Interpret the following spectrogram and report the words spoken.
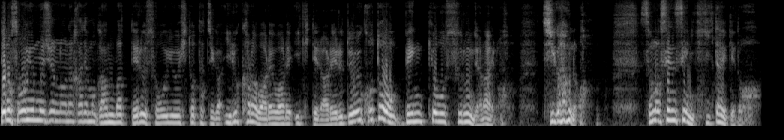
でもそういう矛盾の中でも頑張ってる、そういう人たちがいるから我々生きてられるということを勉強するんじゃないの？違うの？その先生に聞きたいけど、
